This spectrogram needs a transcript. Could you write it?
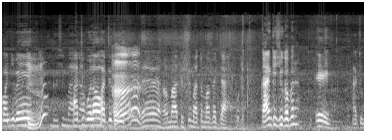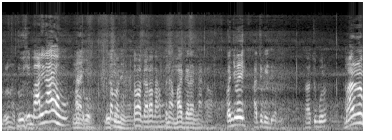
કોંજીભાઈ ડોશીને મારીને સાચું બોલાવો સાચું તો. અરે હમા તો શું માં મગજ જા ખોટું કારણ કે શું ખબર? એ સાચું બોલો સાચું. મારીને આવ્યો હું. ના આ તો યાર, ડોશી નહીં. તમારા ઘરાના હમ ના મારા ઘરે ના ખાઓ કોંજીભાઈ સાચું કહી દો સાચું બોલો. મારે ના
